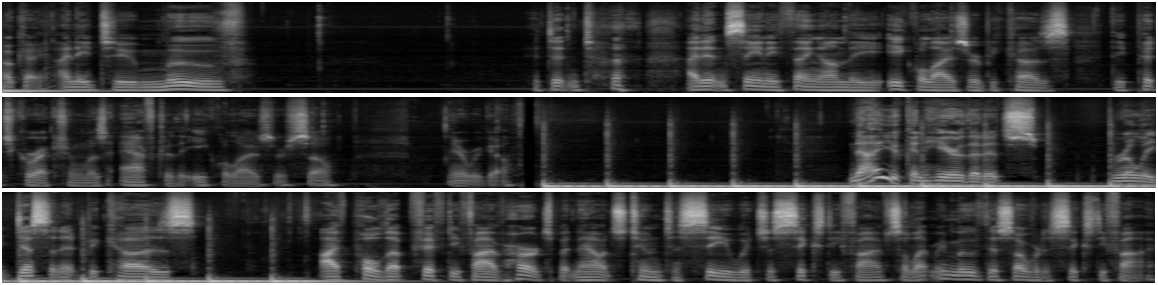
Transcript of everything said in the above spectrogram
Okay, I need to move. It didn't, I didn't see anything on the equalizer because the pitch correction was after the equalizer. So there we go. Now you can hear that it's really dissonant because I've pulled up 55 hertz, but now it's tuned to C, which is 65. So let me move this over to 65.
